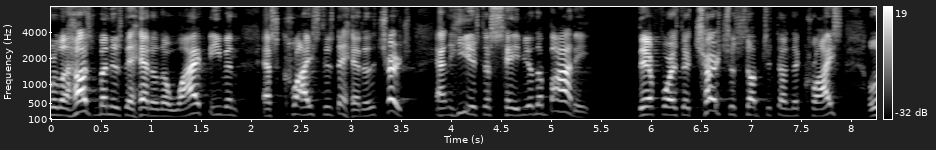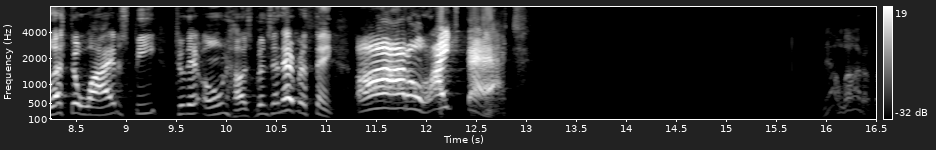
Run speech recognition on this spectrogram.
For the husband is the head of the wife, even as Christ is the head of the church, and he is the Savior of the body. Therefore, as the church is subject unto Christ, let the wives be to their own husbands and everything. Oh, I don't like that. Now, a lot of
